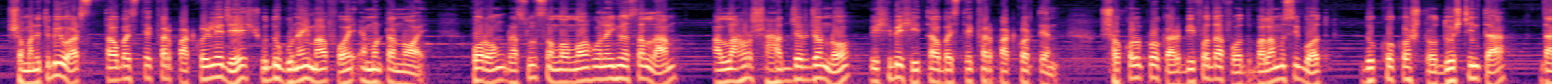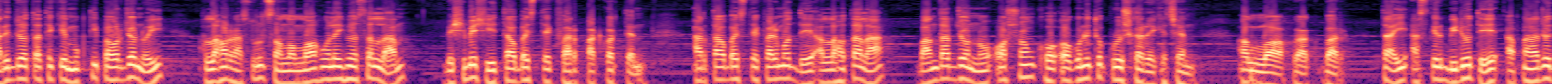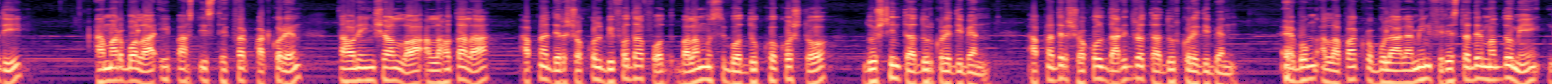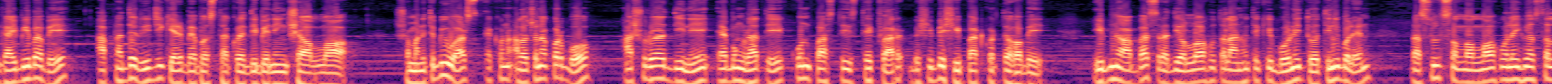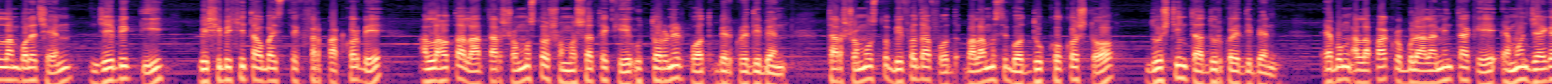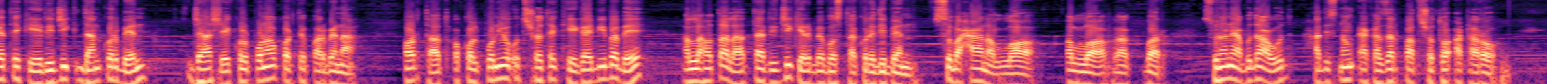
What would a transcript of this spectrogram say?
সম্মানিত বিওয়ার্স তাওবা ইস্তেকফার পাঠ করিলে যে শুধু গুনাই মাফ হয় এমনটা নয়, বরং রাসুল সাল্লাহু আলহিহাসাল্লাম আল্লাহর সাহায্যের জন্য বেশি বেশি তাও তাওবা ইস্তেকফার পাঠ করতেন। সকল প্রকার বিপদ আপদ, বালামুসিবত, দুঃখ কষ্ট, দুশ্চিন্তা, দারিদ্রতা থেকে মুক্তি পাওয়ার জন্যই আল্লাহর রাসুল সাল্লাহু আলহিহাসাল্লাম বেশি বেশি তাওবা ইস্তেকফার পাঠ করতেন। আর তাওবা ইস্তেকফারের মধ্যে আল্লাহ তালা বান্দার জন্য অসংখ্য অগণিত পুরস্কার রেখেছেন। আল্লাহ আকবার। তাই আজকের ভিডিওতে আপনারা যদি আমার বলা এই পাঁচটি ইস্তেকফার পাঠ করেন, তাহলে ইনশাআল্লাহ আল্লাহ তালা আপনাদের সকল বিপদাফদ বালামুসিবত দুঃখ, কষ্ট, দুশ্চিন্তা দূর করে দিবেন। আপনাদের সকল দারিদ্রতা দূর করে দিবেন। এবং আল্লাপাক রব্বুল আলমিন ফেরেস্তাদের মাধ্যমে গাইবীভাবে আপনাদের রিজিকের ব্যবস্থা করে দিবেন ইনশাআল্লাহ। সম্মানিত ভিউয়ার্স এখন আলোচনা করব আশুরার দিনে এবং রাতে কোন পাঁচটি ইস্তেকফার বেশি বেশি পাঠ করতে হবে। ইবনু আব্বাস রাদি আল্লাহ তালাহু থেকে বর্ণিত তিনি বলেন, রাসুল সাল্লাহ আলহিহাসাল্লাম বলেছেন, যে ব্যক্তি বেশি বেশি তাওবা ইস্তেকফার পাঠ করবে, আল্লাহ তালা তার সমস্ত সমস্যা থেকে উত্তরণের পথ বের করে দিবেন। তার সমস্ত বিপদাফদ বালামুসিবত দুঃখ, কষ্ট, দুশ্চিন্তা দূর করে দিবেন। এবং আল্লাপাক রব্বুল আলমিন তাকে এমন জায়গা থেকে রিজিক দান করবেন যা সে কল্পনাও করতে পারবে না। অর্থাৎ অকল্পনীয় উৎস থেকে গাইবীভাবে আল্লাহ তালা তার রিজিকের ব্যবস্থা করে দিবেন। সুবাহান আল্লাহ আল্লাহ আকবর। সুনানে আবু দাউদ, হাদিস নং এক হাজার পাঁচশত আঠারো।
